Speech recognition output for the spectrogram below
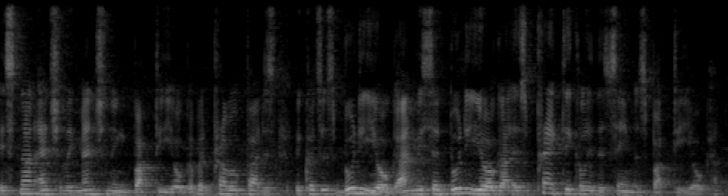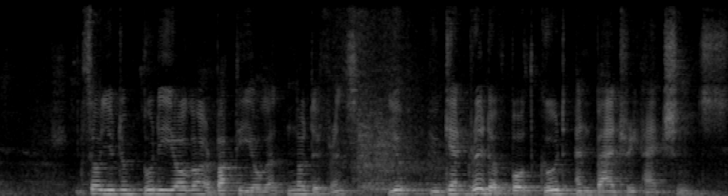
it's not actually mentioning bhakti yoga, but Prabhupada is, because it's buddhi yoga, and we said buddhi yoga is practically the same as bhakti yoga. So you do buddhi yoga or bhakti yoga, no difference. You, you get rid of both good and bad reactions.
